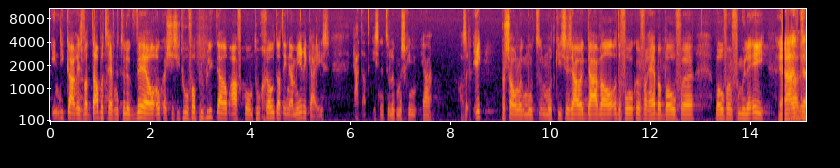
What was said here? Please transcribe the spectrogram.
IndyCar is wat dat betreft natuurlijk wel, ook als je ziet hoeveel publiek daarop afkomt, hoe groot dat in Amerika is. Ja, dat is natuurlijk misschien, ja, als ik persoonlijk moet, moet kiezen, zou ik daar wel de voorkeur voor hebben boven, boven een Formule E. Ja, maar, uh,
